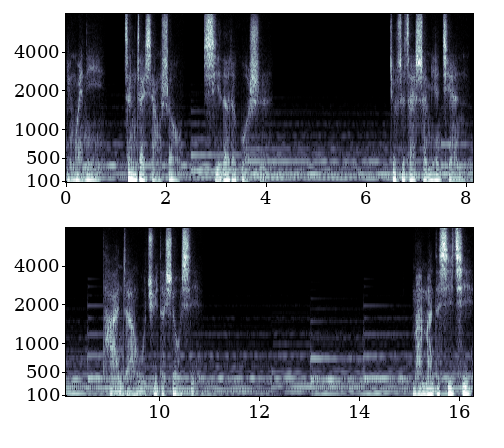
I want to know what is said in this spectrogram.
因为你正在享受喜乐的果实，就是在神面前。坦然无惧的休息，慢慢的吸气，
